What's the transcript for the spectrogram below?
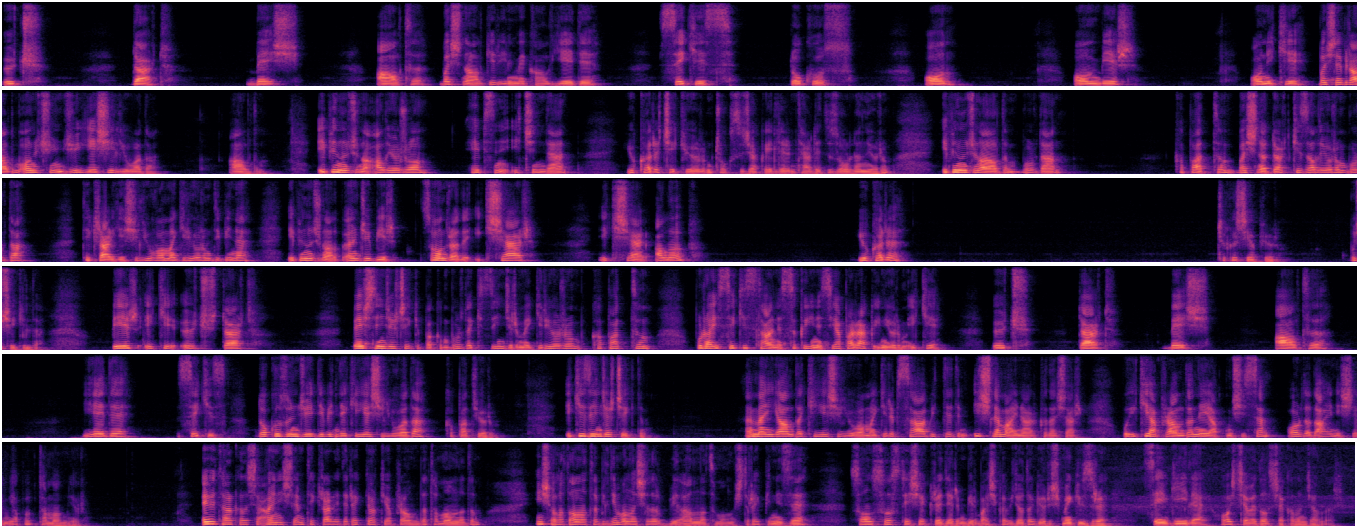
3, 4, 5, 6. Başına al gir ilmek al. 7, 8, 9, 10, 11 12 başına bir aldım. 13. yeşil yuvadan aldım. İpin ucuna alıyorum. Hepsinin içinden yukarı çekiyorum. Çok sıcak. Ellerim terledi. Zorlanıyorum. İpin ucunu aldım. Buradan kapattım. Başına dört kez alıyorum burada. Tekrar yeşil yuvama giriyorum dibine. İpin ucunu alıp önce bir sonra da ikişer ikişer alıp yukarı çıkış yapıyorum. Bu şekilde. 1, 2, 3, 4, 5 zincir çekip bakın buradaki zincirime giriyorum. Kapattım. Burayı 8 tane sık iğnesi yaparak iniyorum. 2, 3, 4, 5, 6, 7, 8. 9. dibindeki yeşil yuvada kapatıyorum. 2 zincir çektim. Hemen yandaki yeşil yuvama girip sabitledim. İşlem aynı arkadaşlar. Bu iki yaprağımda ne yapmış isem orada da aynı işlemi yapıp tamamlıyorum. Evet arkadaşlar aynı işlemi tekrar ederek 4 yaprağımı da tamamladım. İnşallah anlatabildiğim anlaşılır bir anlatım olmuştur. Hepinize sonsuz teşekkür ederim. Bir başka videoda görüşmek üzere. Sevgiyle, hoşça ve dostça kalın canlar.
